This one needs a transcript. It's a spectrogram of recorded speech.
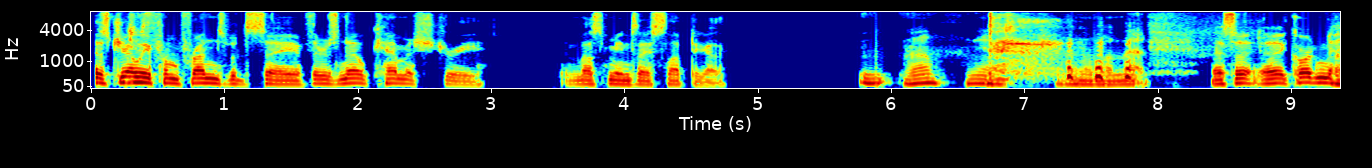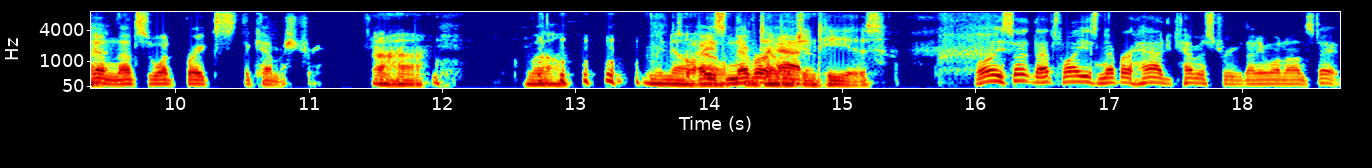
As Joey Just- from Friends would say, if there's no chemistry, it must means they slept together. Well, yeah, I don't know about that. That's a, according to But- him. That's what breaks the chemistry. Uh huh. Well, we know why how he's never intelligent he is. Well, he said that's why he's never had chemistry with anyone on stage.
